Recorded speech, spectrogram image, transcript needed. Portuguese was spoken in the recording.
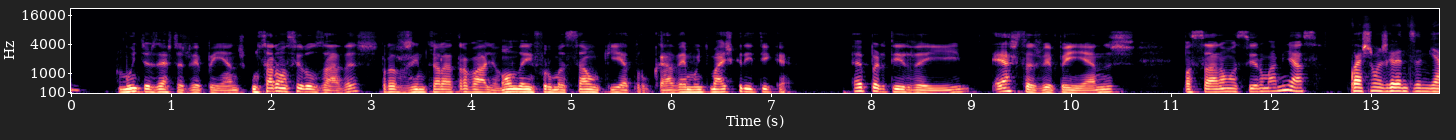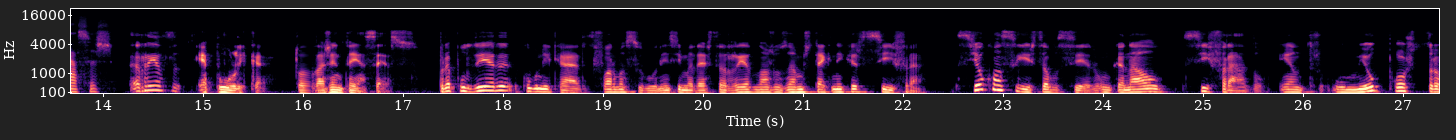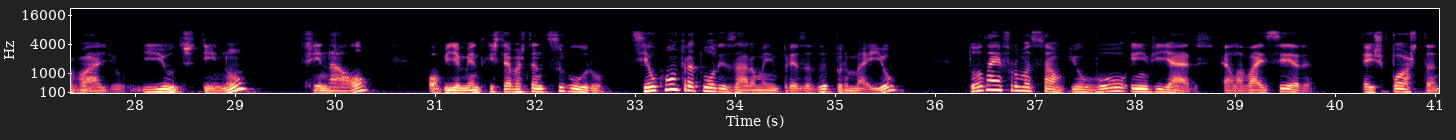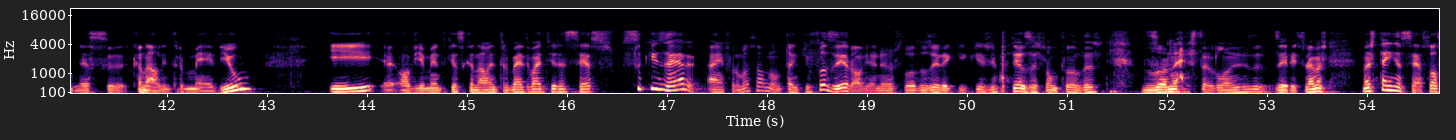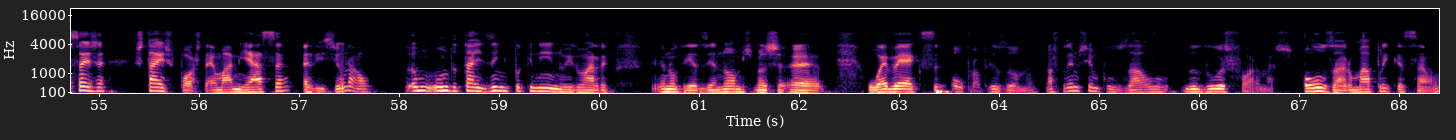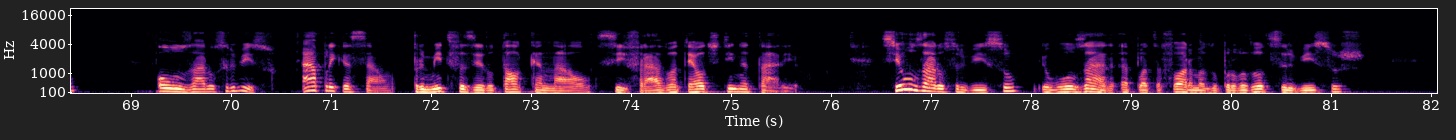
muitas destas VPNs começaram a ser usadas para regime de teletrabalho, onde a informação que é trocada é muito mais crítica. A partir daí, estas VPNs passaram a ser uma ameaça. Quais são as grandes ameaças? A rede é pública, toda a gente tem acesso. Para poder comunicar de forma segura em cima desta rede, nós usamos técnicas de cifra. Se eu conseguir estabelecer um canal cifrado entre o meu posto de trabalho e o destino final, obviamente que isto é bastante seguro. Se eu contratualizar uma empresa de permeio, toda a informação que eu vou enviar, ela vai ser exposta nesse canal intermédio e, eh, obviamente, que esse canal intermédio vai ter acesso, se quiser, à informação. Não tem que o fazer, obviamente. Não estou a dizer aqui que as empresas são todas desonestas, longe de dizer isso. Mas, mas tem acesso, ou seja, está exposta. É uma ameaça adicional. Um, um detalhezinho pequenino, Eduardo, eu não queria dizer nomes, mas uh, o WebEx ou o próprio Zoom, nós podemos sempre usá-lo de duas formas. Ou usar uma aplicação ou usar o serviço. A aplicação permite fazer o tal canal cifrado até ao destinatário. Se eu usar o serviço, eu vou usar a plataforma do provedor de serviços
